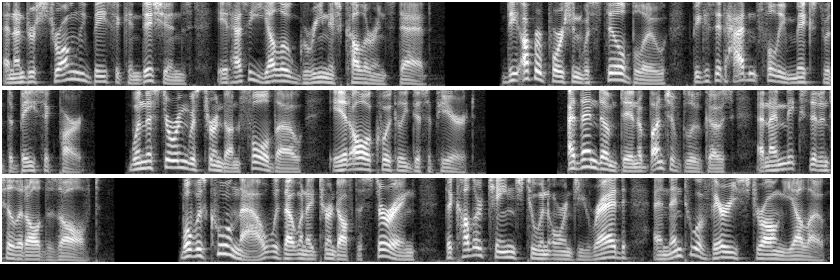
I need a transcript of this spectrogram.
and under strongly basic conditions, it has a yellow greenish color instead. The upper portion was still blue because it hadn't fully mixed with the basic part. When the stirring was turned on full, though, it all quickly disappeared. I then dumped in a bunch of glucose and I mixed it until it all dissolved. What was cool now was that when I turned off the stirring, the color changed to an orangey red and then to a very strong yellow.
